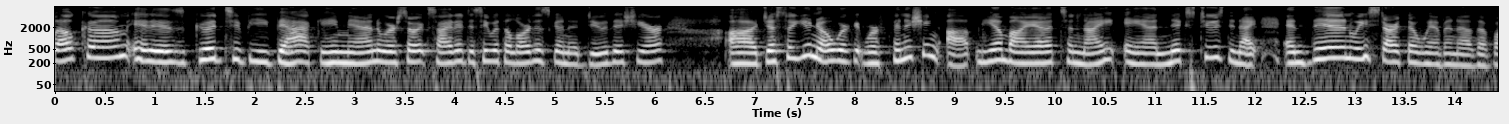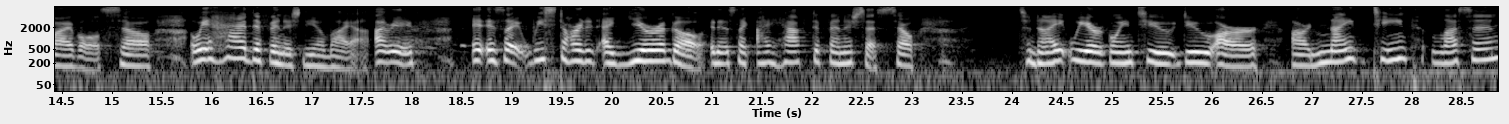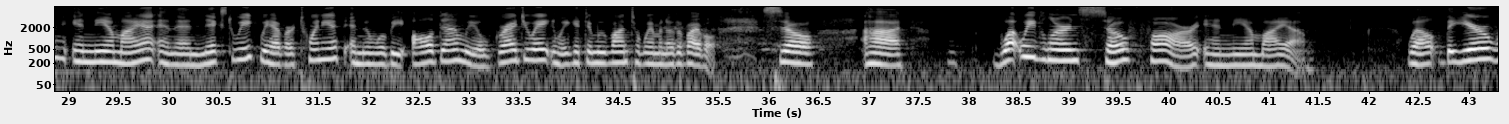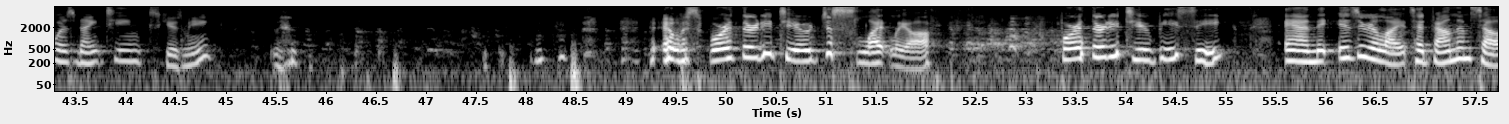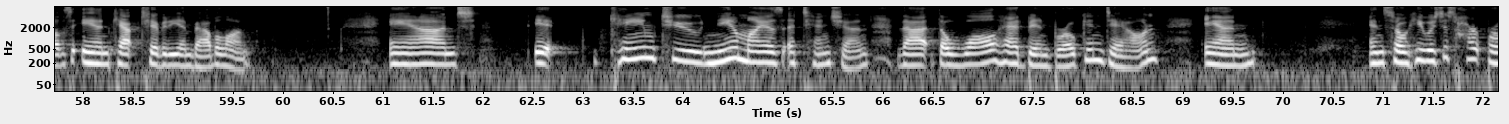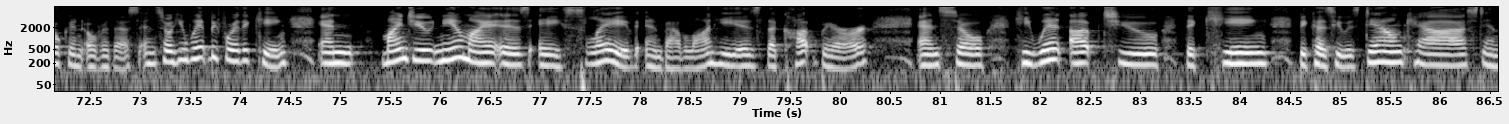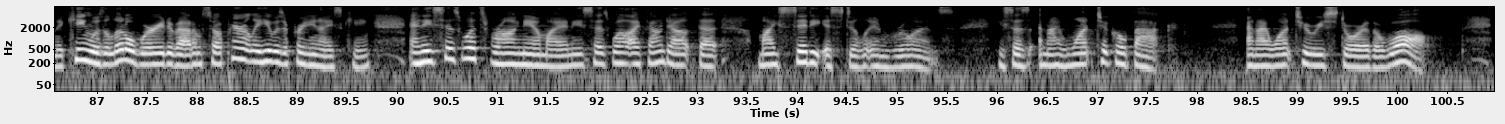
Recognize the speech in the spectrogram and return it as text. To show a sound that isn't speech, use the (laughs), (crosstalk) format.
Welcome. It is good to be back. Amen. We're so excited to see what the Lord is going to do this year. Uh, just so you know, we're, we're finishing up Nehemiah tonight and next Tuesday night, and then we start the Women of the Bible. So we had to finish Nehemiah. I mean, it's like we started a year ago, and it's like, I have to finish this. So tonight we are going to do our our 19th lesson in Nehemiah, and then next week we have our 20th, and then we'll be all done. We'll graduate, and we get to move on to Women of the Bible. So, uh, what we've learned so far in Nehemiah. Well, the year was 19, excuse me. (laughs) it was 432, just slightly off. 432 BC and the Israelites had found themselves in captivity in Babylon. And it came to Nehemiah's attention that the wall had been broken down and and so he was just heartbroken over this. And so he went before the king. And mind you, Nehemiah is a slave in Babylon, he is the cupbearer. And so he went up to the king because he was downcast. And the king was a little worried about him. So apparently he was a pretty nice king. And he says, What's wrong, Nehemiah? And he says, Well, I found out that my city is still in ruins. He says, And I want to go back and I want to restore the wall.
